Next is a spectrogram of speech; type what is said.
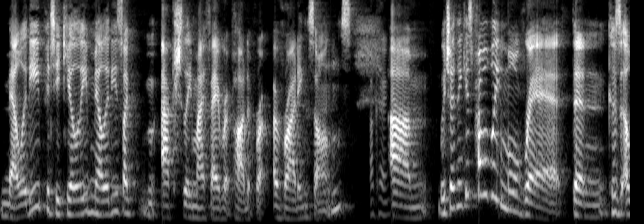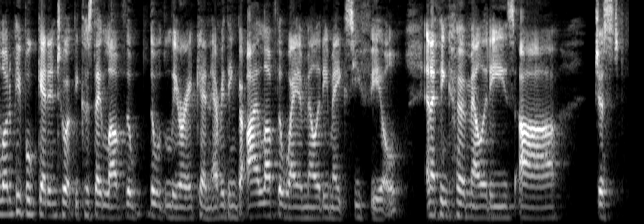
melody, particularly melody is like actually my favorite part of, of writing songs. Okay. Um, which I think is probably more rare than because a lot of people get into it because they love the, the lyric and everything, but I love the way a melody makes you feel. And I think her melodies are just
